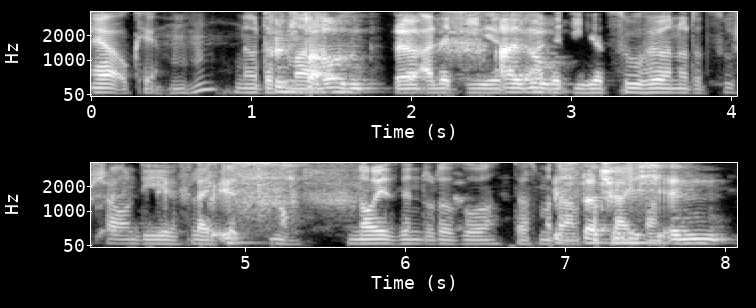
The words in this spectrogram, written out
Ja, okay. Mhm. Nur, 5000, ja. Alle, die, also, alle, die hier zuhören oder zuschauen, die vielleicht ist, neu sind oder so, dass man da. Ist natürlich ein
